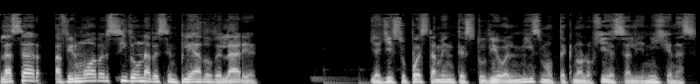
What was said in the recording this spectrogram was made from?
Lazar afirmó haber sido una vez empleado del área, y allí supuestamente estudió el mismo tecnologías alienígenas.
